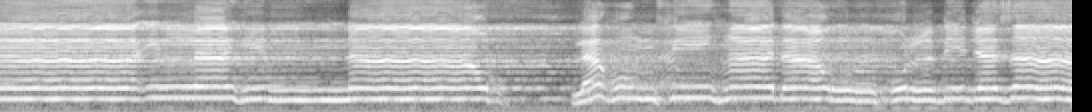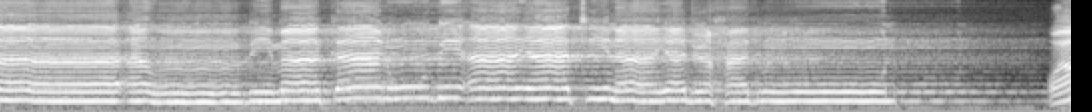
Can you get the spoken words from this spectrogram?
أعداء الله النار لهم فيها دار الخلد جزاء بما كانوا بآياتنا يجحدون.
